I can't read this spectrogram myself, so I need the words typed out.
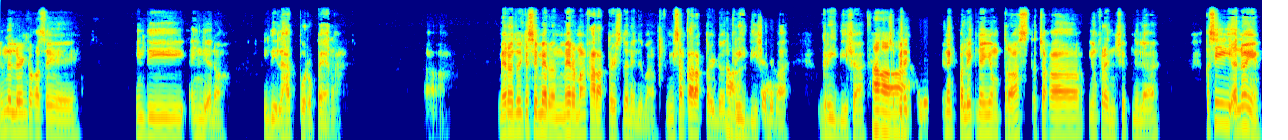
Yung na-learn ko kasi hindi hindi ano, hindi lahat puro pera. Oo. meron doon kasi meron meron mga characters doon eh, 'di ba? Yung isang character doon, Oo. greedy siya, 'di ba? Greedy siya. Oo, So pinagpalit, pinagpalit niya yung trust at saka yung friendship nila. Kasi ano eh,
